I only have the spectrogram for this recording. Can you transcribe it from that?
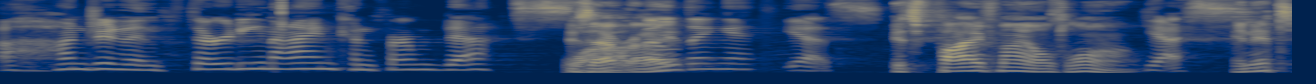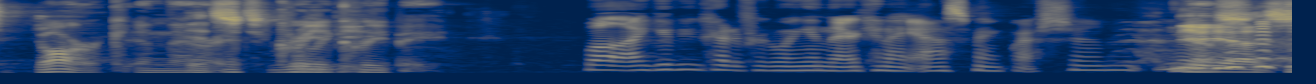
a 139 confirmed deaths. Is that right? Building it, yes, It's five miles long. yes. and it's dark in there. It's It's, really creepy. Creepy. well, I give you credit for going in there. Can I ask my question? Yeah, yes.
